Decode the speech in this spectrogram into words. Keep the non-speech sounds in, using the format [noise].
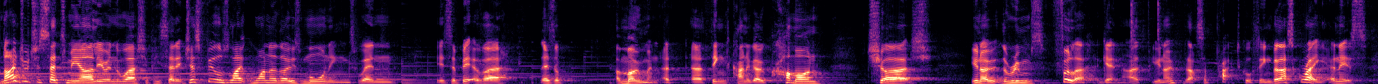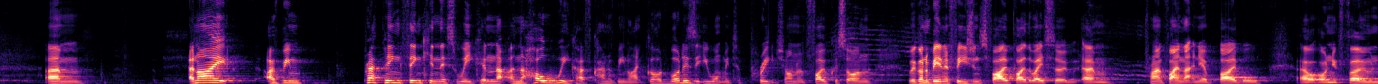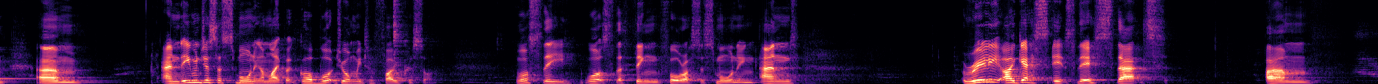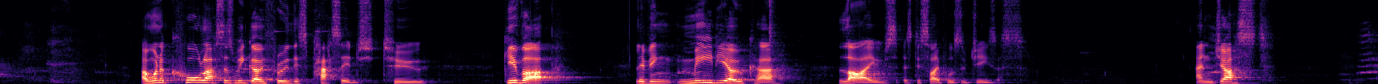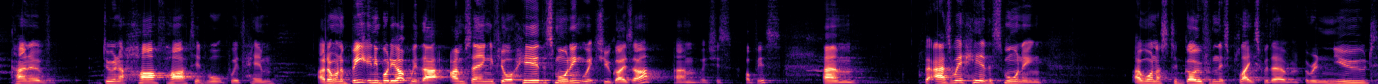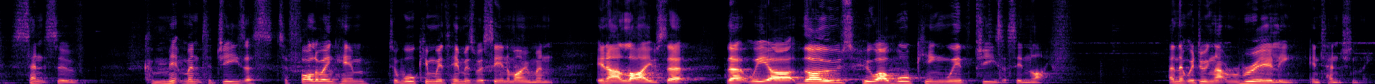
Nigel just said to me earlier in the worship, he said, it just feels like one of those mornings when it's a bit of a, there's a, a moment, a, a thing to kind of go, come on, church, you know, the room's fuller again. I, you know, that's a practical thing, but that's great. And it's, um, and I, I've been prepping, thinking this week, and, and the whole week I've kind of been like, God, what is it you want me to preach on and focus on? We're going to be in Ephesians 5, by the way, so um, try and find that in your Bible uh, or on your phone. Um, and even just this morning, I'm like, but God, what do you want me to focus on? What's the, what's the thing for us this morning? And really, I guess it's this that um, I want to call us as we go through this passage to give up living mediocre lives as disciples of Jesus and just kind of doing a half hearted walk with Him I don't want to beat anybody up with that. I'm saying if you're here this morning, which you guys are, um, which is obvious, um, but as we're here this morning, I want us to go from this place with a renewed sense of commitment to Jesus, to following Him, to walking with Him, as we'll see in a moment, in our lives, that, that we are those who are walking with Jesus in life. And that we're doing that really intentionally.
